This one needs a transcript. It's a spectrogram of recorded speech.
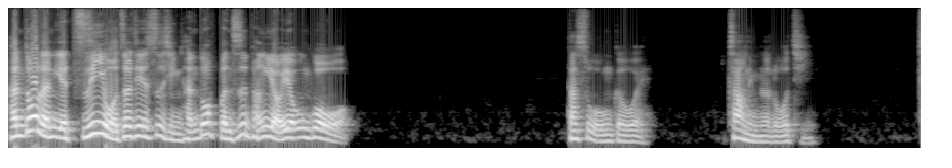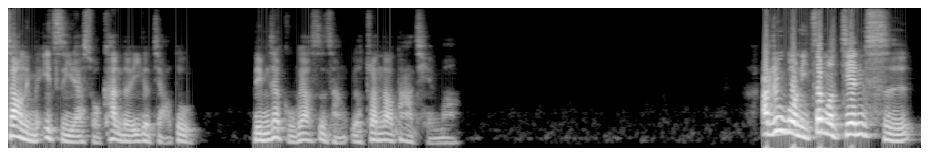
很多人也质疑我这件事情，很多粉丝朋友也问过我。但是我问各位，照你们的逻辑，照你们一直以来所看的一个角度，你们在股票市场有赚到大钱吗？啊，如果你这么坚持，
